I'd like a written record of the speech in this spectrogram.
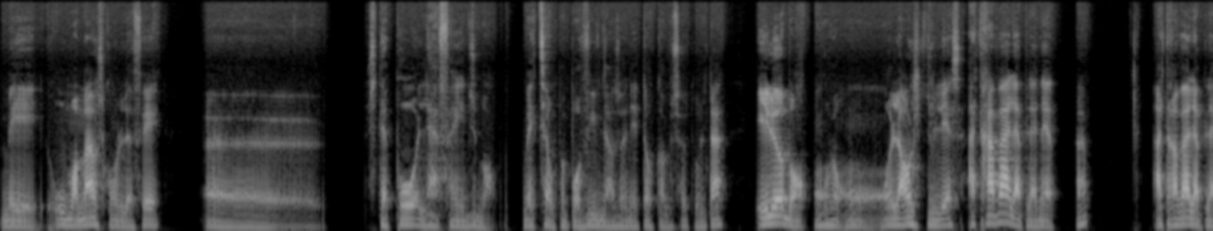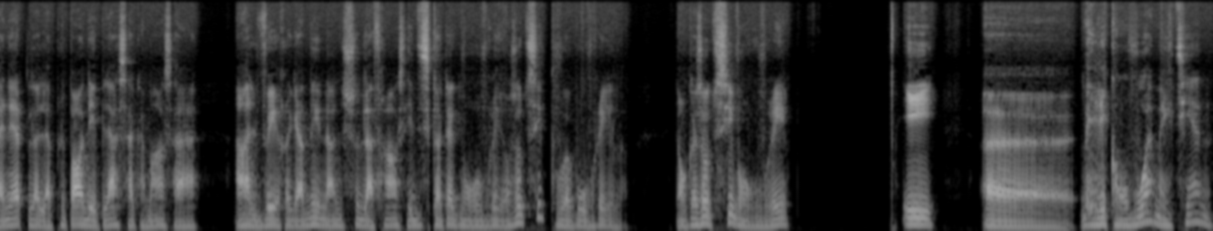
Mais au moment où on le fait, euh, c'était pas la fin du monde. Mais tu on peut pas vivre dans un état comme ça tout le temps. Et là, bon, on, lâche du lest à travers la planète. Hein? À travers la planète, la plupart des places, ça commence à, enlever. Regardez, dans le sud de la France, les discothèques vont ouvrir. Eux autres aussi pouvaient ouvrir. Donc, eux autres aussi vont ouvrir. Et euh, mais les convois maintiennent.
